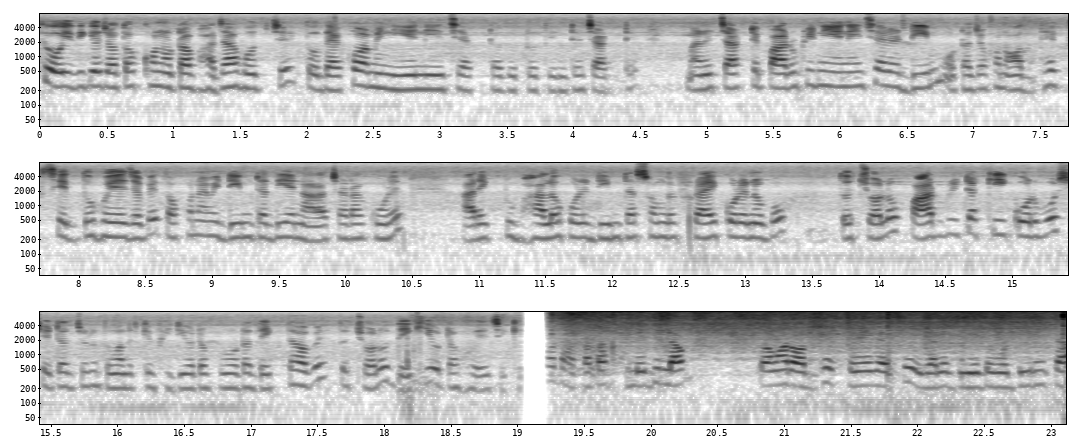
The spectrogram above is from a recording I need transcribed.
তো ওইদিকে যতক্ষণ ওটা ভাজা হচ্ছে, তো দেখো আমি নিয়ে নিয়েছি একটা, দুটো, তিনটে, চারটে। মানে চারটে পাউরুটি নিয়ে নিয়েছি আর ডিম। ওটা যখন অর্ধেক সেদ্ধ হয়ে যাবে, তখন আমি ডিমটা দিয়ে নাড়াচাড়া করে আর একটু ভালো করে ডিমটার সঙ্গে ফ্রাই করে নেব। তো চলো পাউরুটিটা কি করব সেটার জন্য তোমাদেরকে ভিডিওটা পুরোটা দেখতে হবে। তো চলো দেখি ওটা হয়েছে কি ঢাকাটা খুলে দিলাম। তো আমার অর্ধেক হয়ে গেছে, এবারে দিয়ে দেবো ডিমটা।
